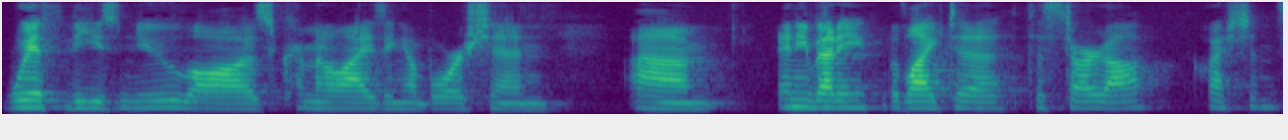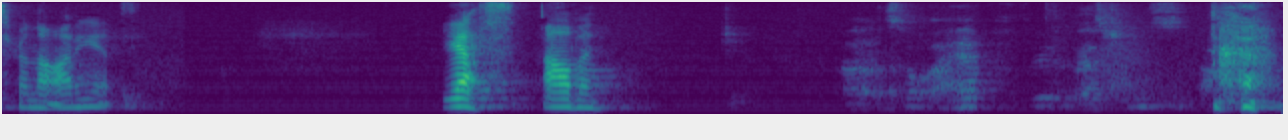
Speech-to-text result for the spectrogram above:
with these new laws criminalizing abortion. Um, anybody would like to, to start off? Questions from the audience? Yes, Alvin. Uh, so I have three questions.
